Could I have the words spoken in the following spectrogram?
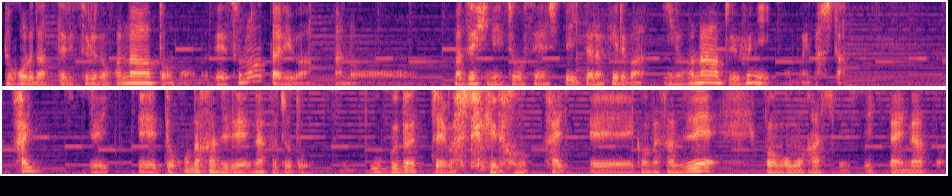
ところだったりするのかなと思うので、そのあたりは、あの、まあ、ぜひね、挑戦していただければいいのかなというふうに思いました。はい。失礼。えっ、ー、と、こんな感じで、なんかちょっと、ぐだっちゃいましたけど、はい。えー、こんな感じで、今後も発信していきたいなと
